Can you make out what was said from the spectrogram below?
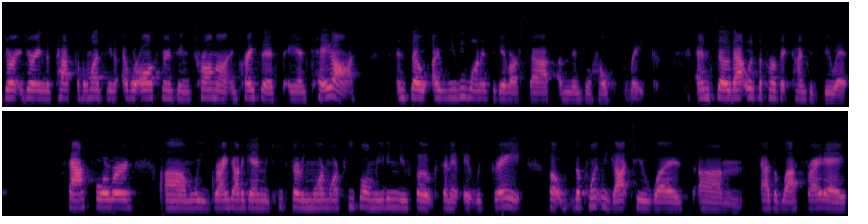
during during the past couple months, you know, we're all experiencing trauma and crisis and chaos and so I really wanted to give our staff a mental health break. And so that was the perfect time to do it. Fast forward, um, we grind out again, we keep serving more and more people, meeting new folks, and it, it was great. But the point we got to was um, as of last Friday,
